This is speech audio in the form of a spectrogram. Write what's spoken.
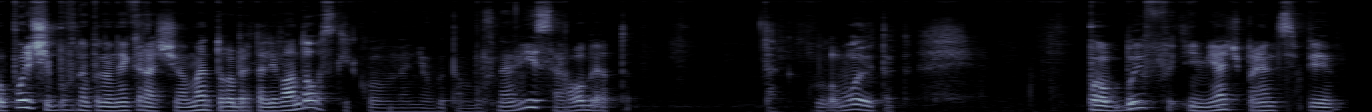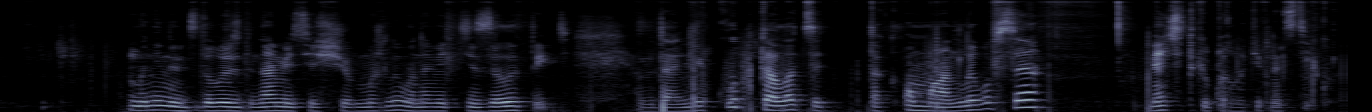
У Польщі був, напевно, найкращий момент Роберта Лівандовський, коли на нього там був навіс, а Роберт так головою так пробив і м'яч, в принципі, мені навіть здалося динаміці, що, можливо, навіть і залетить в дальній кут, але це так оманливо все. М'яч таки пролетів над стійкою.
